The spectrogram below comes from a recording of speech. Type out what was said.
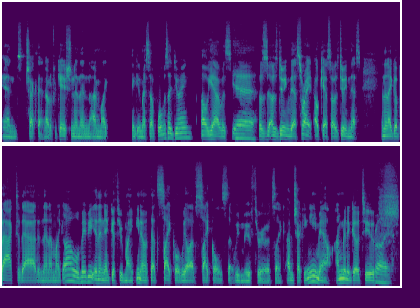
and check that notification. And then I'm like thinking to myself, what was I doing? Oh yeah, I was yeah, I was I was doing this. Right. Okay, so I was doing this. And then I go back to that and then I'm like, oh well maybe and then I go through my, you know, that cycle. We all have cycles that we move through. It's like I'm checking email. I'm gonna go to right.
